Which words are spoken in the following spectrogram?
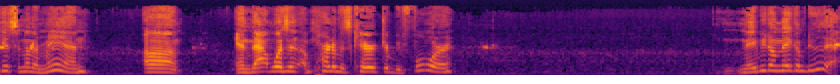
kiss another man, uh, and that wasn't a part of his character before, maybe don't make him do that.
